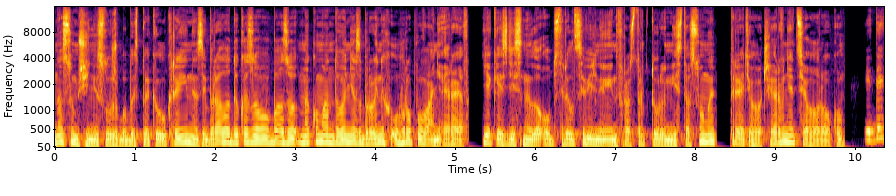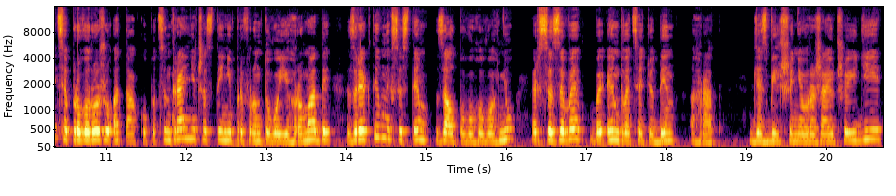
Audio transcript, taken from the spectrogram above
На Сумщині Служба безпеки України зібрала доказову базу на командування збройних угрупувань РФ, яке здійснило обстріл цивільної інфраструктури міста Суми 3 червня цього року. Йдеться про ворожу атаку по центральній частині прифронтової громади з реактивних систем залпового вогню РСЗВ БМ-21 «Град». Для збільшення вражаючої дії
